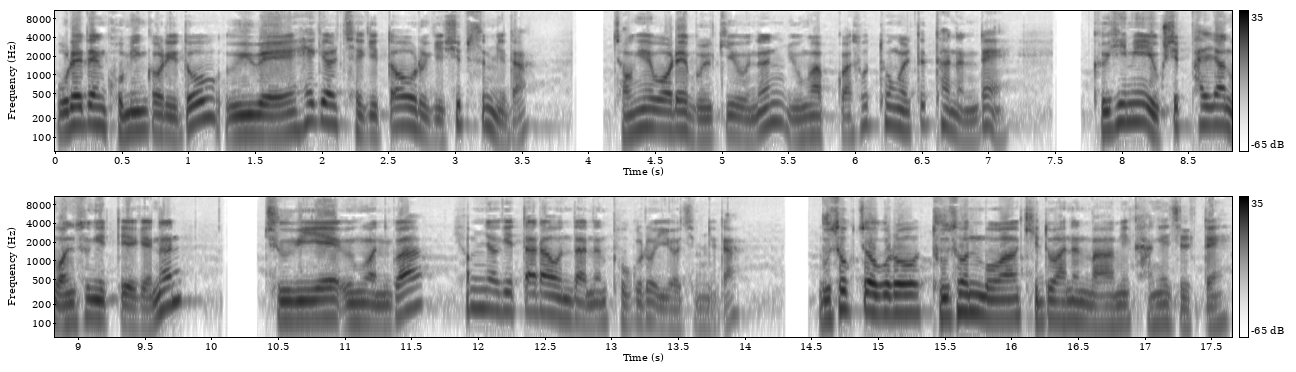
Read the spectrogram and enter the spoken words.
오래된 고민거리도 의외의 해결책이 떠오르기 쉽습니다. 정해월의 물기운은 융합과 소통을 뜻하는데 그 힘이 68년 원숭이띠에게는 주위의 응원과 협력이 따라온다는 복으로 이어집니다. 무속적으로 두 손 모아 기도하는 마음이 강해질 때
